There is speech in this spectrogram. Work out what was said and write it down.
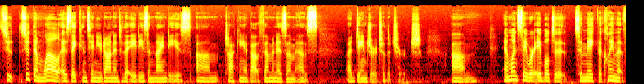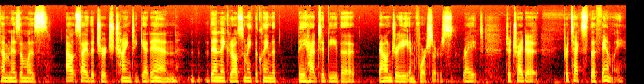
suit, suit them well as they continued on into the 80s and 90s, um, talking about feminism as a danger to the church. Um, and once they were able to, to make the claim that feminism was outside the church trying to get in, then they could also make the claim that they had to be the boundary enforcers, right? To try to protect the family.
